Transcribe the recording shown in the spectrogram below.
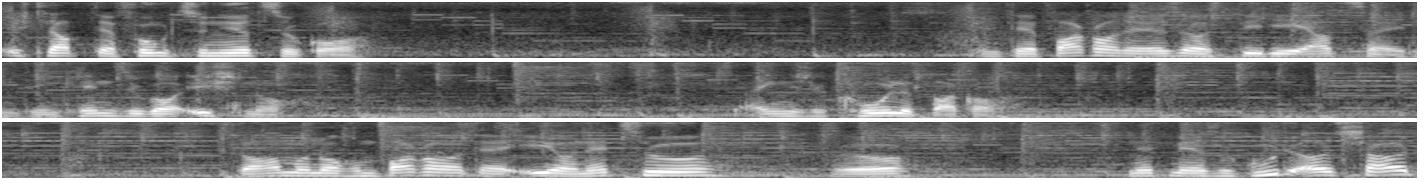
ich glaube der funktioniert sogar. Und der Bagger, der ist aus DDR-Zeiten, den kenne sogar ich noch. Ist eigentlich ein Kohlebagger. Da haben wir noch einen Bagger, der eher nicht so, ja, nicht mehr so gut ausschaut.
